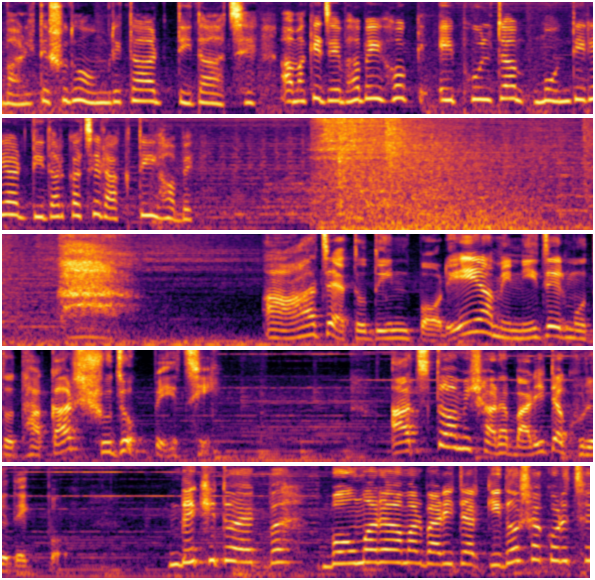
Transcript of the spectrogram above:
বাড়িতে শুধু অমৃতা আর দিদা আছে। আমাকে যেভাবেই হোক, এই ফুলটা মন্দিরে আর দিদার কাছে রাখতেই হবে। আজ এতদিন পরে আমি নিজের মতো থাকার সুযোগ পেয়েছি। আজ তো আমি সারা বাড়িটা ঘুরে দেখব। দেখি তো একবার বৌমারা আমার বাড়িটার কি দশা করেছে?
